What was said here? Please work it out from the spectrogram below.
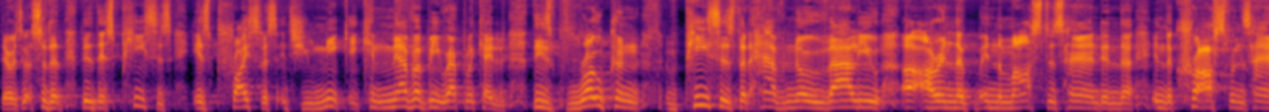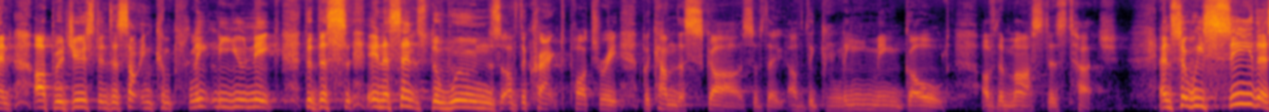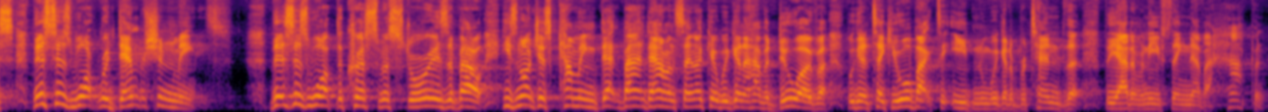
there is, so that this piece is, is priceless. It's unique. It can never be replicated. These broken pieces that have no value uh, are in the, in the master's hand, in the, in the craftsman's hand, are produced into something completely unique. That this, in a sense, the wounds of the cracked pottery become the scars of the, of the gleaming gold of the master's touch. And so we see this. This is what redemption means. This is what the Christmas story is about. He's not just coming back down and saying, okay, we're going to have a do over. We're going to take you all back to Eden. We're going to pretend that the Adam and Eve thing never happened.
